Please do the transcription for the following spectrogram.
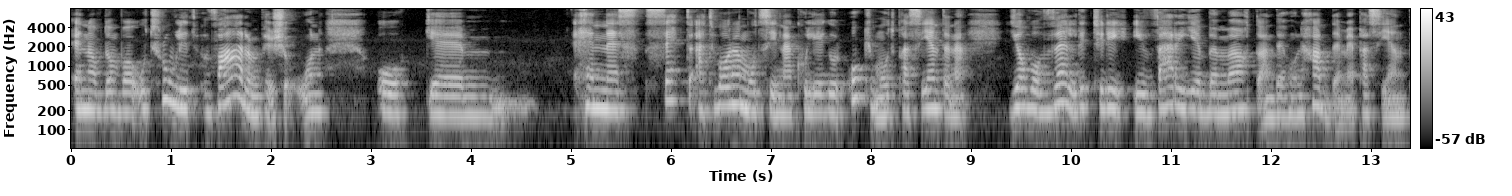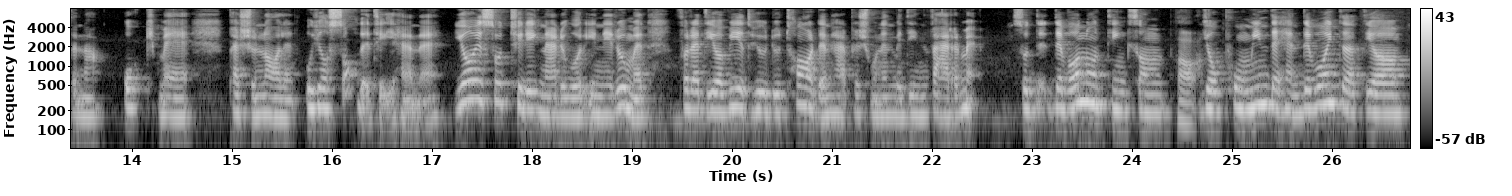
en av dem var otroligt varm person och eh, hennes sätt att vara mot sina kollegor och mot patienterna. Jag var väldigt trygg i varje bemötande hon hade med patienterna och med personalen. Och jag sa det till henne. Jag är så trygg när du går in i rummet för att jag vet hur du tar den här personen med din värme. Så det, det var någonting som ja. jag påminde henne. Det var inte att jag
